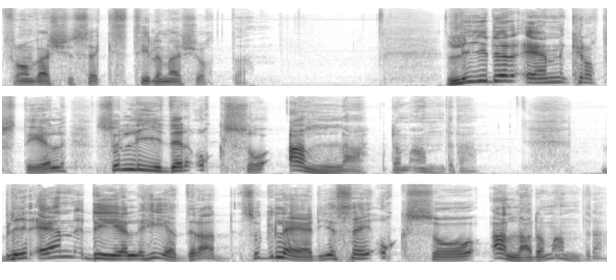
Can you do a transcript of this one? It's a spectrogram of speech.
från vers 26 till och med 28. Lider en kroppsdel så lider också alla de andra. Blir en del hedrad så glädjer sig också alla de andra.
